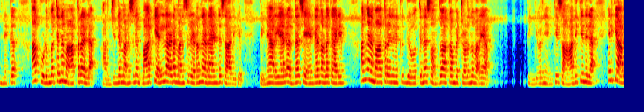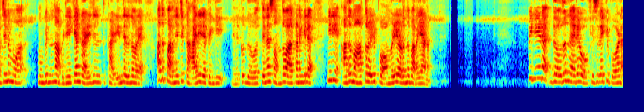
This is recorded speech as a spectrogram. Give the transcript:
നിനക്ക് ആ കുടുംബത്തിന്റെ മാത്രമല്ല അർജുന്റെ മനസ്സിലും ബാക്കി എല്ലാവരുടെ മനസ്സിലും ഇടം നേടാനായിട്ട് സാധിക്കും. പിന്നെ അറിയാലോ എന്താ ചെയ്യേണ്ടതെന്നുള്ള കാര്യം. അങ്ങനെ മാത്രമേ നിനക്ക് ഗൗത്തിനെ സ്വന്തമാക്കാൻ പറ്റുള്ളൂ എന്ന് പറയാം. പിങ്കി പറഞ്ഞു എനിക്ക് സാധിക്കുന്നില്ല. എനിക്ക് അർജുന് മുമ്പിൽ നിന്ന് അഭിനയിക്കാൻ കഴിയ കഴിയുന്നില്ലെന്ന് പറയാം. അത് പറഞ്ഞിട്ട് കാര്യമില്ല പിങ്കി. നിനക്ക് ഗൗതത്തിനെ സ്വന്തമാക്കണമെങ്കിൽ ഇനി അത് മാത്രം ഒരു പോംവഴിയുള്ളെന്ന് പറയാണ്. പിന്നീട് ഗൗതം നേരെ ഓഫീസിലേക്ക് പോവാണ്.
